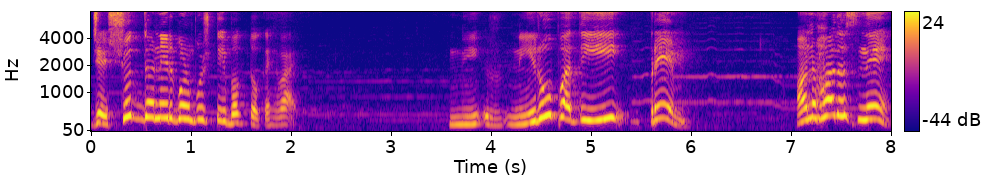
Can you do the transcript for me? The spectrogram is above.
જે શુદ્ધ નિર્ગુણ પુષ્ટિ ભક્તો કહેવાય. નિરૂપતિ પ્રેમ, અનહદ સ્નેહ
